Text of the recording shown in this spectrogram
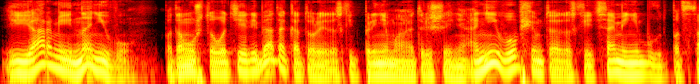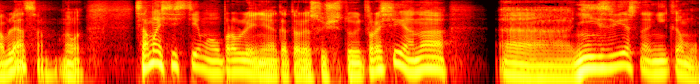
и армии на него. Потому что вот те ребята, которые, так сказать, принимают решения, они, в общем-то, так сказать, сами не будут подставляться. Вот. Сама система управления, которая существует в России, она э, неизвестна никому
